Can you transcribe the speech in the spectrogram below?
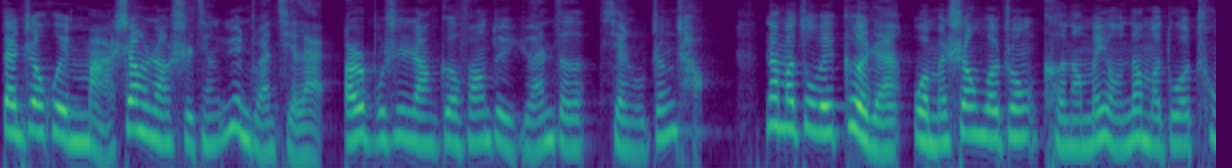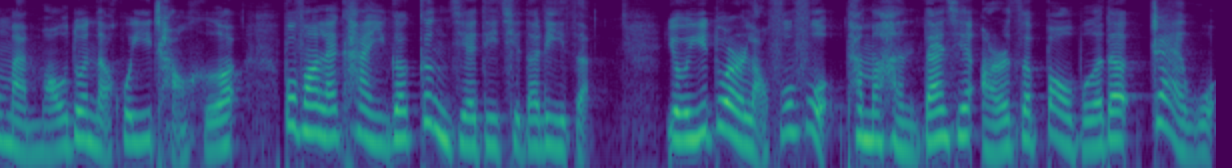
但这会马上让事情运转起来，而不是让各方对原则陷入争吵。那么，作为个人，我们生活中可能没有那么多充满矛盾的会议场合，不妨来看一个更接地气的例子。有一对老夫妇，他们很担心儿子鲍勃的债务，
